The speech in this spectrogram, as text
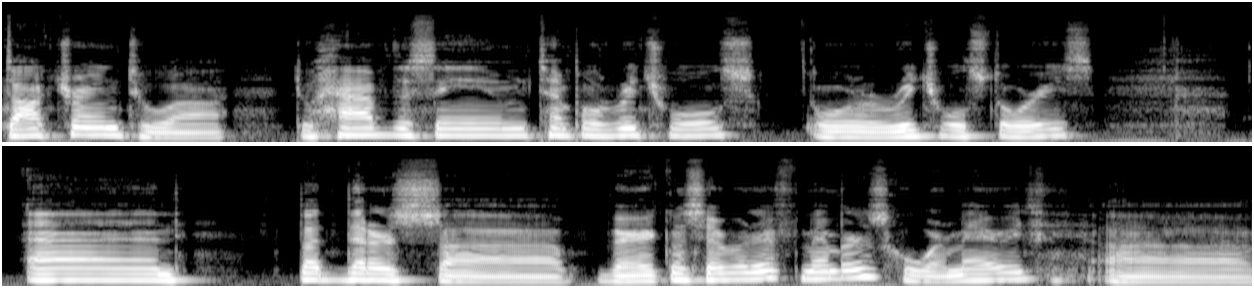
doctrine, to uh, to have the same temple rituals or ritual stories, and but there's uh, very conservative members who are married, uh,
